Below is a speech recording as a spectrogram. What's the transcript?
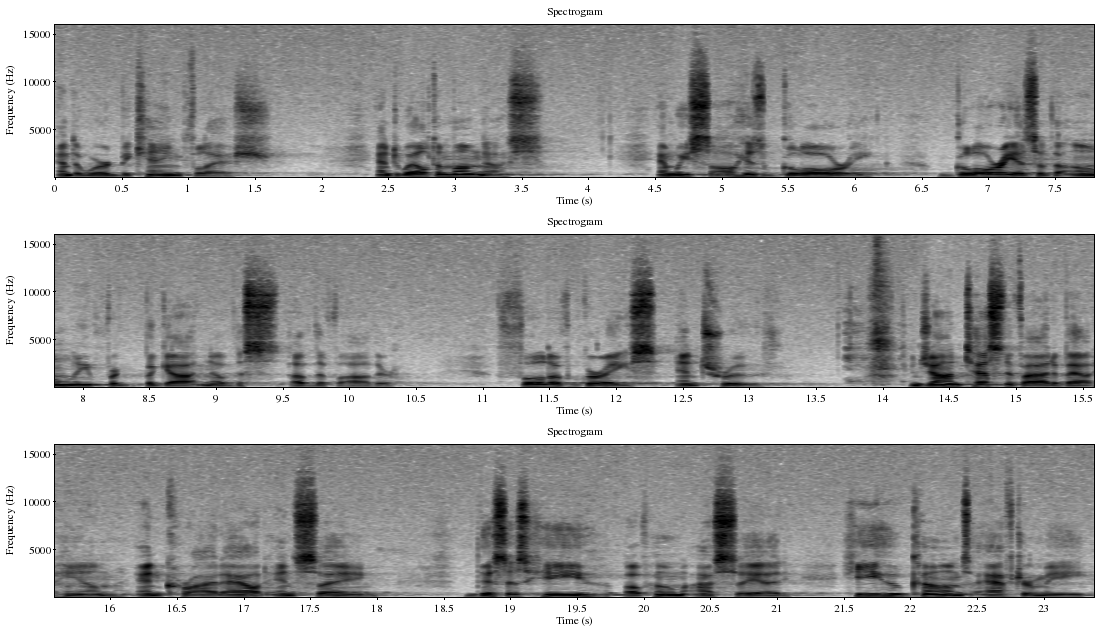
and the Word became flesh and dwelt among us. And we saw his glory, glory as of the only begotten of the, of the Father, full of grace and truth. And John testified about him and cried out and saying, This is he of whom I said, He who comes after me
